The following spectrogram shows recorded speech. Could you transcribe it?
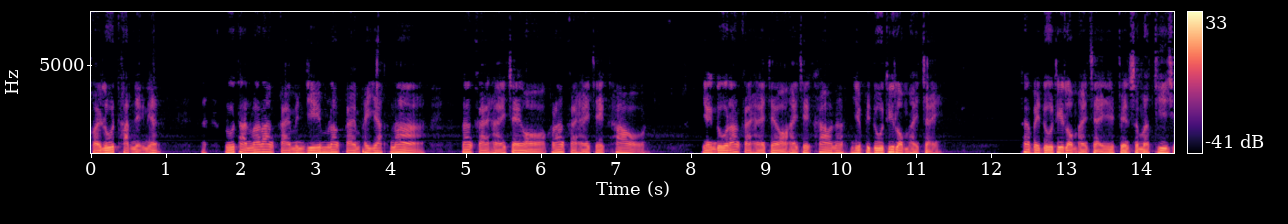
คอยรู้ทันอย่างเนี้ยรู้ทันว่าร่างกายมันยิ้ม ร่างกายพยักหน้า ร่างกายหายใจออก ร่างกายหายใจเข้า อย่างดูร่างกายหายใจออกหายใจเข้านะอย่าไปดูที่ลมหายใจ ถ้าไปดูที่ลมหายใจเป็นสมาธิเ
